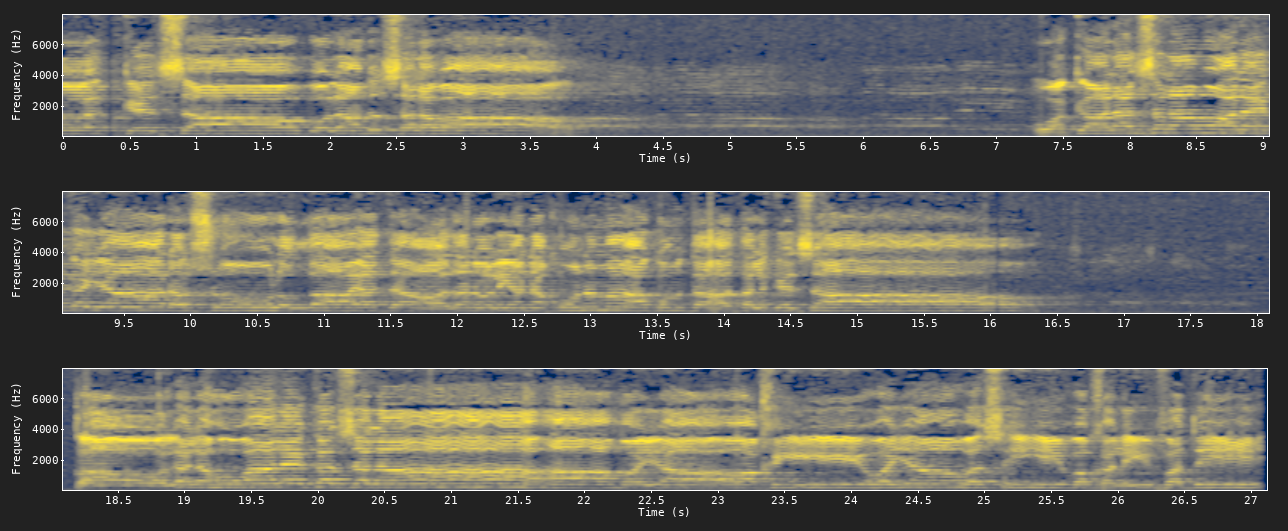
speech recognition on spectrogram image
الكساء بلند صلوات. وقال السلام عليك يا رسول الله يتعاذن لي أن أكون معكم تحت الكساء؟ قال له عليك السلام. وسي وخليفتي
